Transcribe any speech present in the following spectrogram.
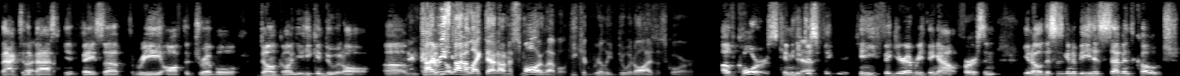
Back to the Right. basket, face up, three off the dribble, dunk on you. He can do it all. Um, And and Kyrie's kind of like that on a smaller level. He could really do it all as a scorer. of course, can he Yeah. just figure? Can he figure everything out first? And you know, this is going to be his seventh coach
